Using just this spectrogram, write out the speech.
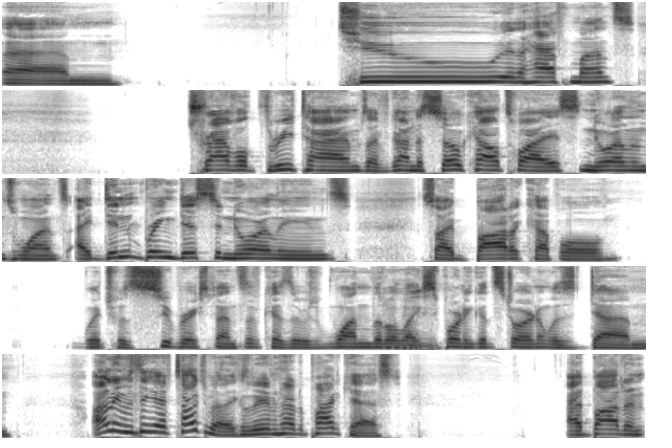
um two and a half months traveled three times. I've gone to SoCal twice, New Orleans once. I didn't bring discs to New Orleans, so I bought a couple, which was super expensive because there was one little Mm-hmm. like sporting goods store and it was dumb. I don't even think I've talked about it because we haven't had a podcast. I bought an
